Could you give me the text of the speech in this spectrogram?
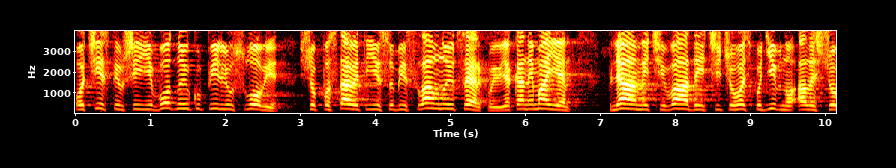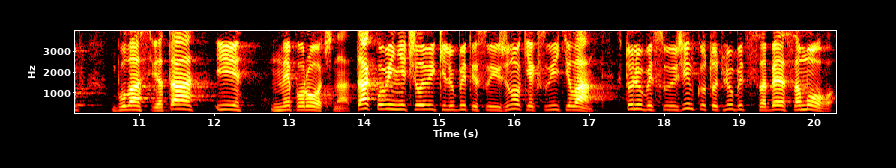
очистивши її водною купіллю в слові, щоб поставити її собі славною церквою, яка не має плями чи вади, чи чогось подібного, але щоб була свята і непорочна. Так повинні чоловіки любити своїх жінок, як свої тіла. Хто любить свою жінку, тот любить себе самого.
